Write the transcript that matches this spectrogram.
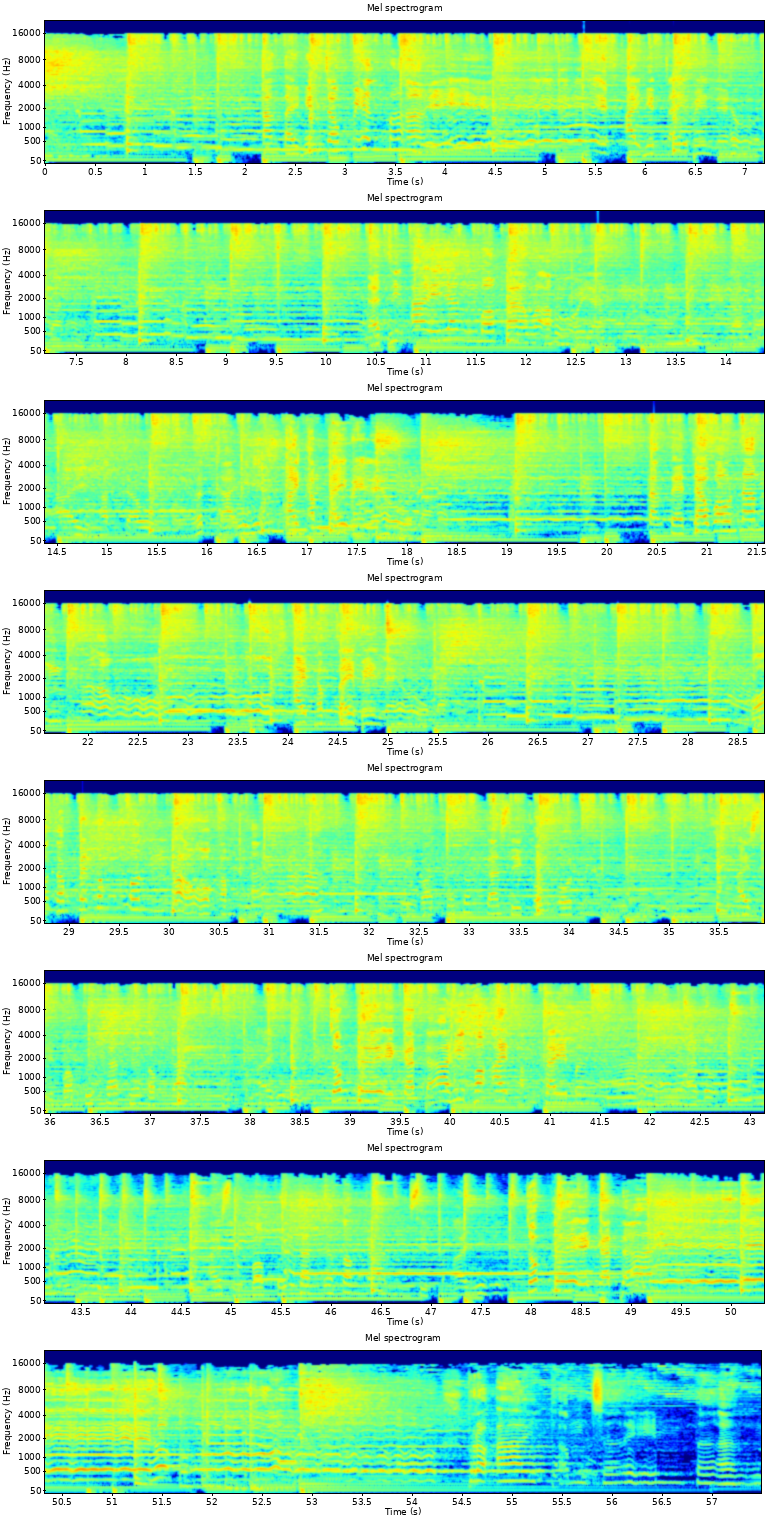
ตั้งแต่เห็นเจ้าเปลี่ยนไปไอ้เห็นใจไว้แล้วล่ะ แต่ที่ไอ้ยังบอกกล้าว่าเอาอย่างย้อนว่าไอ้หักเจ้าเปิดใจ ไอ้ทำใจไว้แล้วล่ะตั้งแต่เจ้าเว้าน้ำเขาไอ้ทำใจไปแล้วล่ะบ่จำเป็นต้องทนเบาคำพาคือว่าเธอต้องการสิคบคนไอ้สิบอกพึ่งถ้าเธอต้องการ จบเลยก็ได้เพราะไอ้ทำใจมาโดนไอ้สิบอกพึ่งถ้าเธอต้องการสิไปจบเลยก็ได้เพราะอายทำใจตั้ง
